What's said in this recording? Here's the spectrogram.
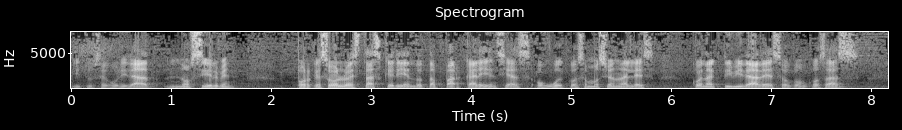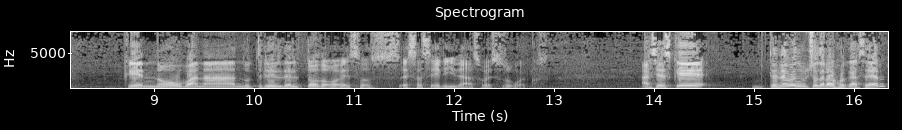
y tu seguridad, no sirven, porque solo estás queriendo tapar carencias o huecos emocionales con actividades o con cosas que no van a nutrir del todo esos, esas heridas o esos huecos. Así es que tenemos mucho trabajo que hacer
